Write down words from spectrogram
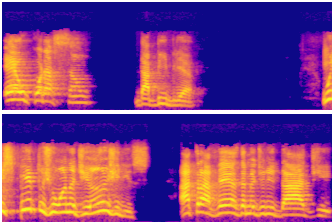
é o coração da Bíblia. O espírito Joana de Ângeles, através da mediunidade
